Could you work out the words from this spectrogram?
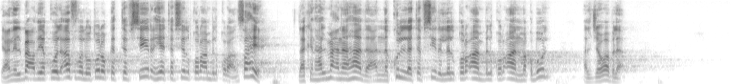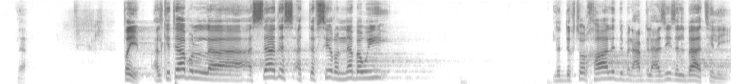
يعني البعض يقول أفضل طرق التفسير هي تفسير القرآن بالقرآن. صحيح. لكن هل معنى هذا أن كل تفسير للقرآن بالقرآن مقبول؟ الجواب لا. طيب الكتاب السادس التفسير النبوي للدكتور خالد بن عبد العزيز الباتلي.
